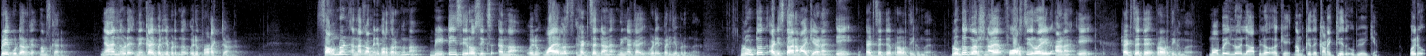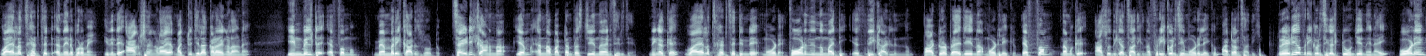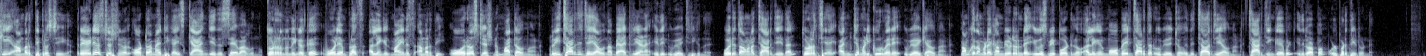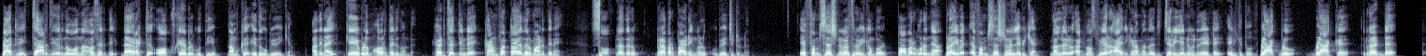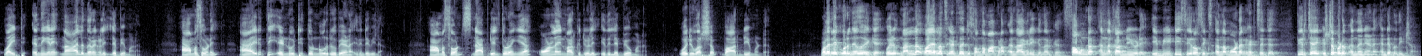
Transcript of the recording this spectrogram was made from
പ്രിയ കൂട്ടുകാർക്ക് നമസ്കാരം. ഞാൻ ഇന്നിവിടെ നിങ്ങൾക്കായി പരിചയപ്പെടുത്തുന്ന ഒരു പ്രൊഡക്റ്റാണ് സൗണ്ട് വൺ എന്ന കമ്പനി പുറത്തിറക്കുന്ന ബി ടി സീറോ സിക്സ് എന്ന ഒരു വയർലെസ് ഹെഡ്സെറ്റാണ് നിങ്ങൾക്കായി ഇവിടെ പരിചയപ്പെടുന്നത്. ബ്ലൂടൂത്ത് അടിസ്ഥാനമാക്കിയാണ് ഈ ഹെഡ്സെറ്റ് പ്രവർത്തിക്കുന്നത്. ബ്ലൂടൂത്ത് വെർഷനായ ഫോർ സീറോയിൽ ആണ് ഈ ഹെഡ്സെറ്റ് പ്രവർത്തിക്കുന്നത്. മൊബൈലിലോ ലാപ്പിലോ ഒക്കെ നമുക്കിത് കണക്ട് ചെയ്ത് ഉപയോഗിക്കാം. ഒരു വയർലെസ് ഹെഡ്സെറ്റ് എന്നതിന് പുറമെ ഇതിന്റെ ആകർഷണങ്ങളായ മറ്റു ചില ഘടകങ്ങളാണ് ഇൻബിൽറ്റ് എഫ് എമ്മും മെമ്മറി കാർഡ് സ്ലോട്ടും സൈഡിൽ കാണുന്ന എം എന്ന ബട്ടൺ പ്രസ് ചെയ്യുന്നതനുസരിച്ച് നിങ്ങൾക്ക് വയർലെസ് ഹെഡ്സെറ്റിന്റെ മോഡ് ഫോണിൽ നിന്നും മാറ്റി എസ് ഡി കാർഡിൽ നിന്നും പാട്ടുകൾ പ്ലേ ചെയ്യുന്ന മോഡിലേക്കും എഫ് എം നമുക്ക് ആസ്വദിക്കാൻ സാധിക്കുന്ന ഫ്രീക്വൻസി മോഡിലേക്കും മാറ്റാൻ സാധിക്കും. റേഡിയോ ഫ്രീക്വൻസികൾ ട്യൂൺ ചെയ്യുന്നതിനായി വോളിയം കീ അമർത്തി പ്രസ് ചെയ്യുക. റേഡിയോ സ്റ്റേഷനുകൾ ഓട്ടോമാറ്റിക്കായി സ്കാൻ ചെയ്ത് സേവ് ആകുന്നു. തുടർന്ന് നിങ്ങൾക്ക് വോളിയം പ്ലസ് അല്ലെങ്കിൽ മൈനസ് അമർത്തി ഓരോ സ്റ്റേഷനും മാറ്റാവുന്നതാണ്. റീചാർജ് ചെയ്യാവുന്ന ബാറ്ററിയാണ് ഇതിൽ ഉപയോഗിച്ചിരിക്കുന്നത്. ഒരു തവണ ചാർജ് ചെയ്താൽ തുടർച്ചയായി അഞ്ച് മണിക്കൂർ വരെ ഉപയോഗിക്കാവുന്നതാണ്. നമുക്ക് നമ്മുടെ കമ്പ്യൂട്ടറിന്റെ യു എസ് ബി പോർട്ടിലോ അല്ലെങ്കിൽ മൊബൈൽ ചാർജർ ഉപയോഗിച്ചോ ഇത് ചാർജ് ചെയ്യാവുന്നതാണ്. ചാർജിംഗ് കേബിൾ ഇതിനോടൊപ്പം ഉൾപ്പെടുത്തിയിട്ടുണ്ട്. ബാറ്ററി ചാർജ് തീർന്നു പോകുന്ന അവസരത്തിൽ ഡയറക്റ്റ് ഓക്സ് കേബിൾ കുത്തിയും നമുക്ക് ഇത് ഉപയോഗിക്കാം. അതിനായി കേബിളും അവർ തരുന്നുണ്ട്. ഹെഡ്സെറ്റിന്റെ കംഫർട്ടായ നിർമ്മാണത്തിന് സോഫ്റ്റ് ലെതറും റബ്ബർ പാഡിങ്ങുകളും ഉപയോഗിച്ചിട്ടുണ്ട്. എഫ് എം സ്റ്റേഷനുകൾ ശ്രമിക്കുമ്പോൾ പവർ കുറഞ്ഞ പ്രൈവറ്റ് എഫ് എം സ്റ്റേഷനുകൾ ലഭിക്കാൻ നല്ലൊരു അറ്റ്മോസ്ഫിയർ ആയിരിക്കണം എന്നൊരു ചെറിയ ന്യൂനതയായിട്ട് എനിക്ക് തോന്നി. Black blue black red white എന്നിങ്ങനെ നാല് നിറങ്ങളിൽ ലഭ്യമാണ്. ആമസോണിൽ ആയിരത്തി എണ്ണൂറ്റി തൊണ്ണൂറ് രൂപയാണ് ഇതിന്റെ വില. ആമസോൺ സ്നാപ്ഡീൽ തുടങ്ങിയ ഓൺലൈൻ മാർക്കറ്റുകളിൽ ഇത് ലഭ്യവുമാണ്. ഒരു വർഷം വാറണ്ടിയുമുണ്ട് വളരെ കുറഞ്ഞ തുകയ്ക്ക് ഒരു നല്ല വയർലെസ് ഹെഡ്സെറ്റ് സ്വന്തമാക്കണം എന്നാഗ്രഹിക്കുന്നവർക്ക് സൗണ്ടൺ എന്ന കമ്പനിയുടെ ഈ ബി ടി സീറോ സിക്സ് എന്ന മോഡൽ ഹെഡ്സെറ്റ് തീർച്ചയായും ഇഷ്ടപ്പെടും എന്ന് തന്നെയാണ് എന്റെ പ്രതീക്ഷ.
